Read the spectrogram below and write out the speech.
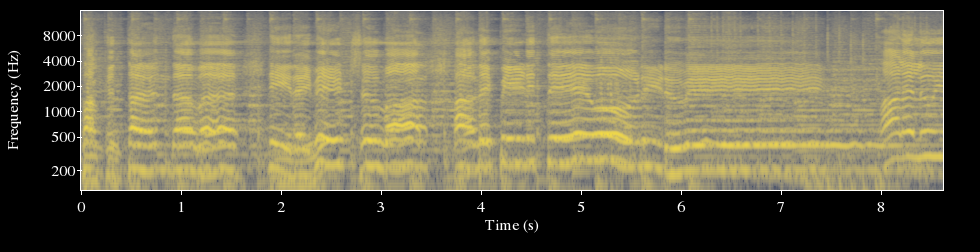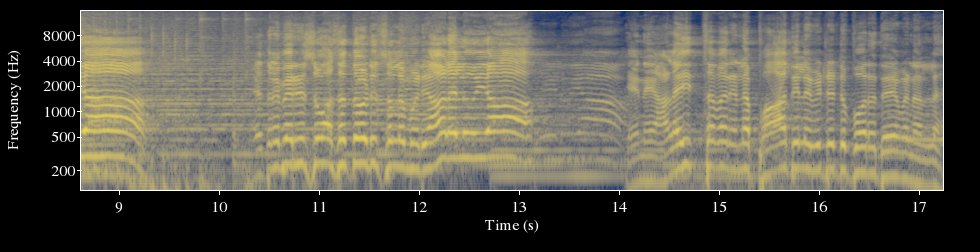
வாக்கு தந்தவர் நிறைவேற்றுவார் அதை பிடித்தே ஓடிடுவே. ஹalleluya. எத்தனை பேர் விசுவாசத்தோடு சொல்ல முடியும்? ஹalleluya. என்னை அழைத்தவர் என்ன பாதியில விட்டுட்டு போற தேவன் அல்ல.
